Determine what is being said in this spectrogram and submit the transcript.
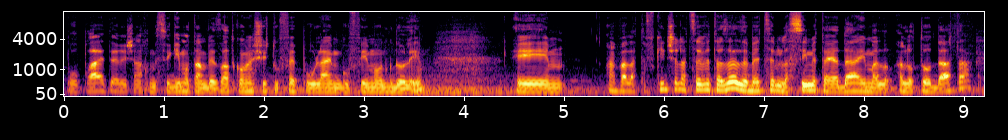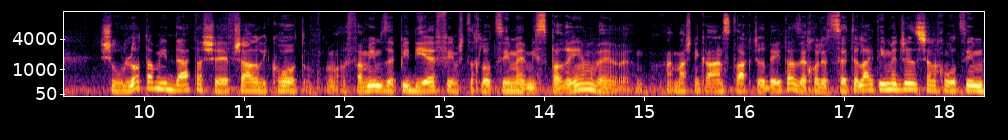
proprietary, שאנחנו משיגים אותם בעזרת כל מיני שיתופי פעולה עם גופים מאוד גדולים. אה, אבל התפקיד של הצוות הזה זה בעצם לשים את הידיים על, על אותו דאטה, שהוא לא תמיד דאטה שאפשר לקרוא אותו. כלומר, לפעמים זה PDF ים שצריך להוציא מהם מספרים, ומה שנקרא Unstructured Data, זה יכול להיות Satellite Images שאנחנו רוצים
